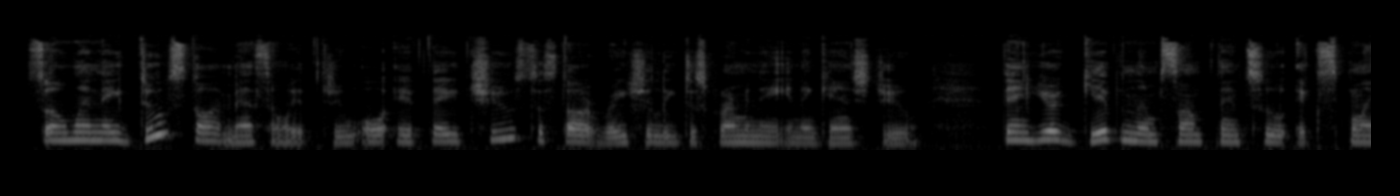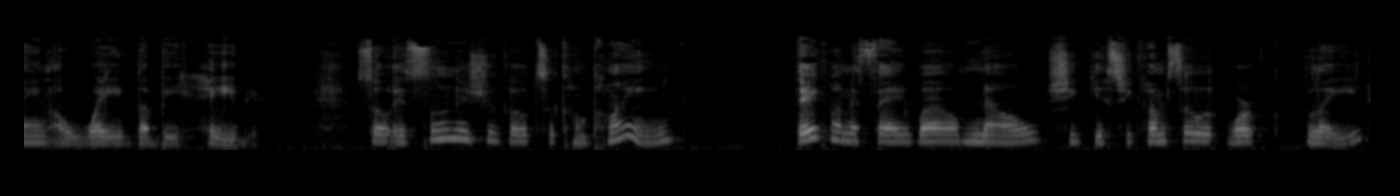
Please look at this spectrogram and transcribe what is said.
So when they do start messing with you, or if they choose to start racially discriminating against you, then you're giving them something to explain away the behavior. So as soon as you go to complain, they're going to say, well, no, she gets, she comes to work late.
